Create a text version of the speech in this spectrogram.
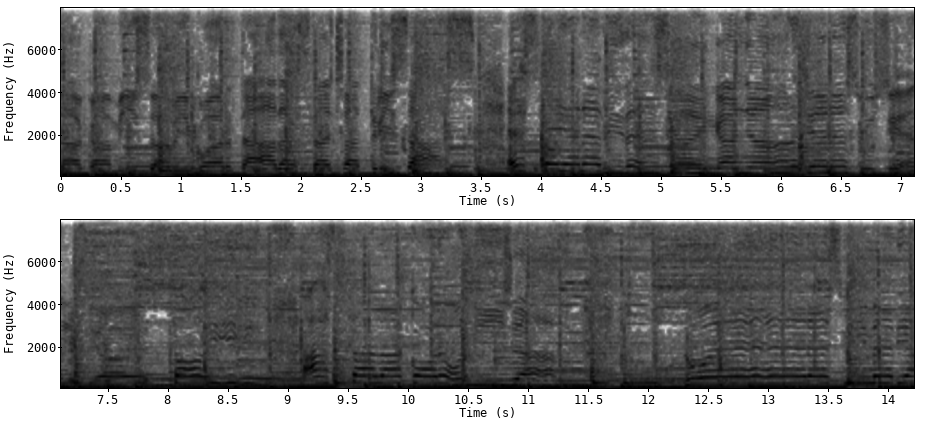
La camisa, mi coartada está hecha trizas Estoy en evidencia, engañar tiene su ciencia Estoy hasta la coronilla Tú no eres mi media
